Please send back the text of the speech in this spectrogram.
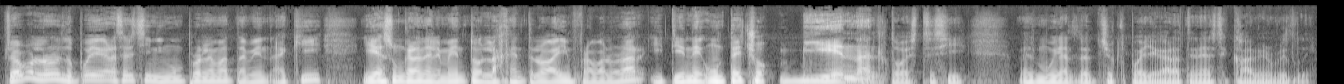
Trevor Lawrence lo puede llegar a hacer sin ningún problema también aquí y es un gran elemento, la gente lo va a infravalorar y tiene un techo bien alto, este sí, es muy alto el techo que puede llegar a tener este Calvin Ridley.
